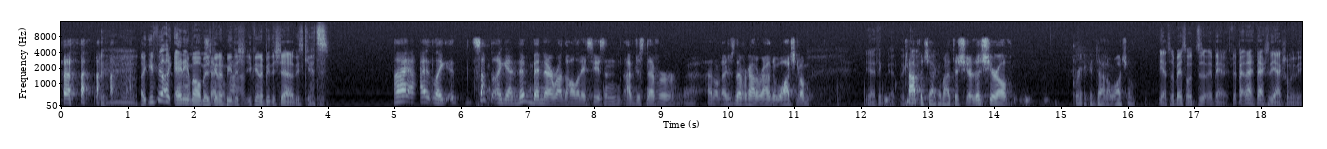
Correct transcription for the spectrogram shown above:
like you feel like any Have to moment is gonna be beat the sh- out. he's gonna beat the shit out of these kids. I, I like something again. They've been there around the holiday season. I've just never, I don't know, I just never got around to watching them. Yeah, I think. I think I'll have to check them out this year. This year I'll break it down and watch them. Yeah. So basically, uh, back, back- to the actual movie.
